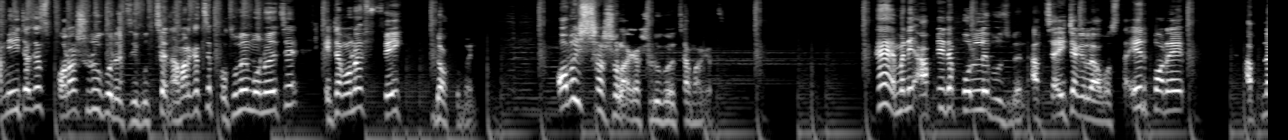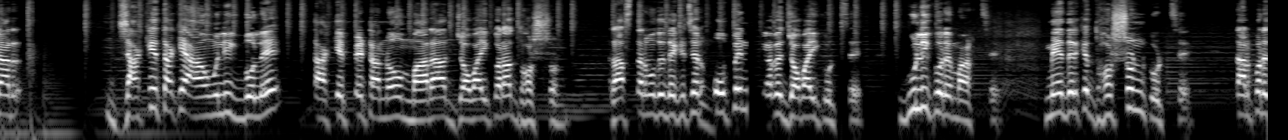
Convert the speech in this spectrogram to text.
আমি এটা জাস্ট পড়া শুরু করেছি বুঝছেন? আমার কাছে প্রথমে মনে হয়েছে এটা মনে হয় ফেক ডকুমেন্ট অবিশ্বাস্য লাগা শুরু করেছে আমার কাছে। হ্যাঁ মানে আপনি এটা পড়লে বুঝবেন। আচ্ছা এইটা গেল অবস্থা। এরপরে আপনার যাকে তাকে আওয়ামী লীগ বলে তাকে পেটানো মারা জবাই করা ধর্ষণ। রাস্তার মধ্যে দেখেছেন ওপেন কীভাবে জবাই করছে গুলি করে মারছে মেয়েদেরকে ধর্ষণ করছে। তারপরে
